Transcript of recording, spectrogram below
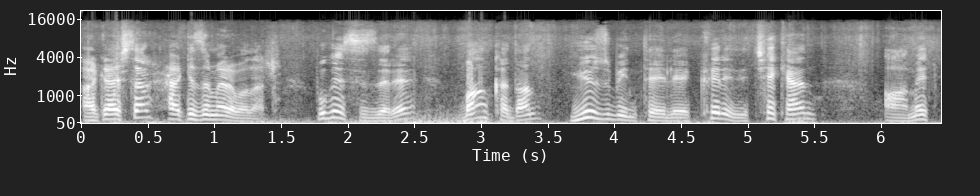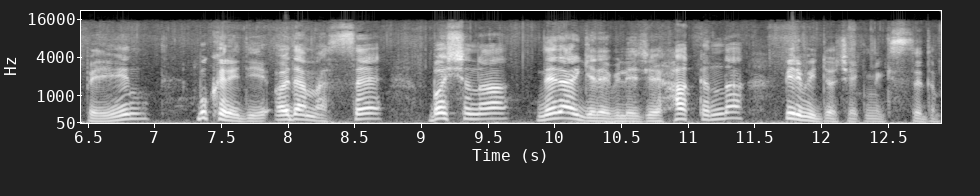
Arkadaşlar herkese merhabalar. Bugün sizlere bankadan 100 bin TL kredi çeken Ahmet Bey'in bu krediyi ödemezse başına neler gelebileceği hakkında bir video çekmek istedim.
